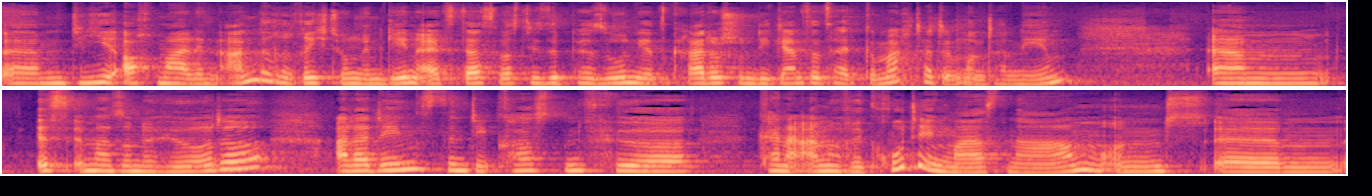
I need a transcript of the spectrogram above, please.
ähm, die auch mal in andere Richtungen gehen als das, was diese Person jetzt gerade schon die ganze Zeit gemacht hat im Unternehmen, ähm, ist immer so eine Hürde. Allerdings sind die Kosten für, keine Ahnung, Recruiting-Maßnahmen und ähm,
